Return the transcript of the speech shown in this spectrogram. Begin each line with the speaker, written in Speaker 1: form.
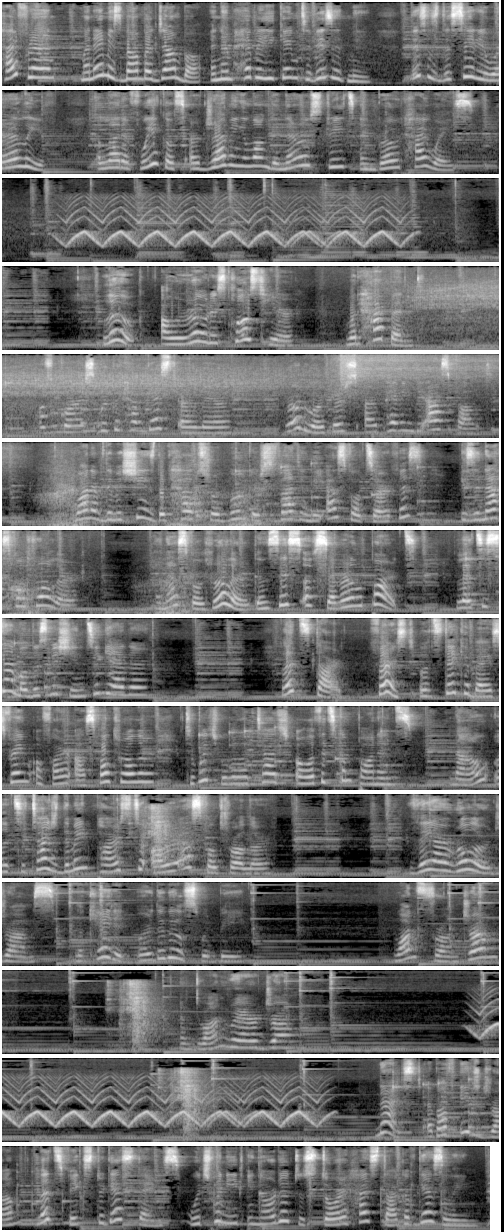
Speaker 1: Hi friend, my name is Bamba Jamba and I'm happy you came to visit me. This is the city where I live. A lot of vehicles are driving along the narrow streets and broad highways. Look, our road is closed here. What happened? Of course, we could have guessed earlier. Road workers are paving the asphalt. One of the machines that helps road workers flatten the asphalt surface is an asphalt roller. An asphalt roller consists of several parts. Let's assemble this machine together. Let's start. First, let's take a base frame of our asphalt roller to which we will attach all of its components. Now, let's attach the main parts to our asphalt roller. They are roller drums, located where the wheels would be. One front drum and one rear drum. Next, above each drum, let's fix two gas tanks, which we need in order to store a high stock of gasoline.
